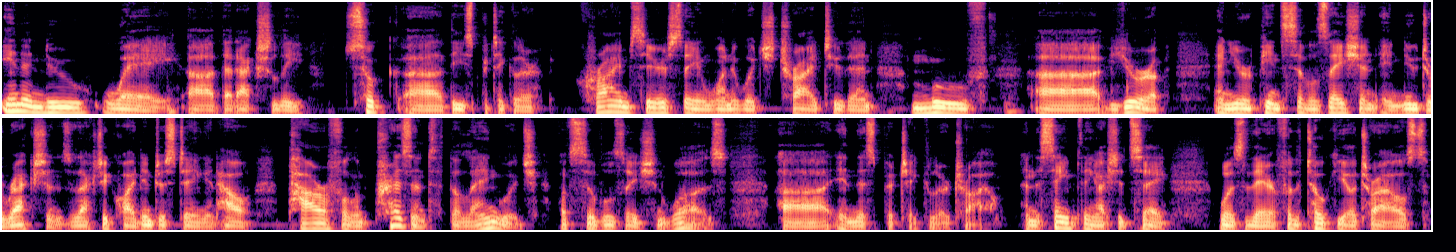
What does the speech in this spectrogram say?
in a new way uh, that actually took uh, these particular crimes seriously and one which tried to then move uh, Europe and European civilization in new directions. It was actually quite interesting in how powerful and present the language of civilization was uh, in this particular trial. And the same thing, I should say, was there for the Tokyo trials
